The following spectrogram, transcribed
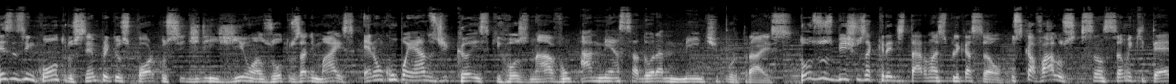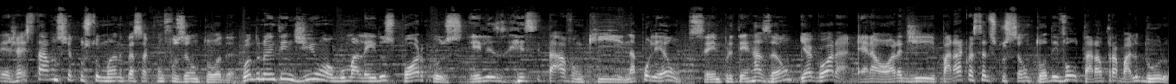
Nesses encontros, sempre que os porcos se dirigiam aos outros animais, eram acompanhados de cães que rosnavam ameaçadoramente por trás. Todos os bichos acreditaram na explicação. Os cavalos, Sansão e Quitéria, já estavam se acostumando com essa confusão toda. Quando não entendiam alguma lei dos porcos, eles recitavam que Napoleão sempre tem razão e agora era hora de parar com essa discussão toda e voltar ao trabalho duro.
